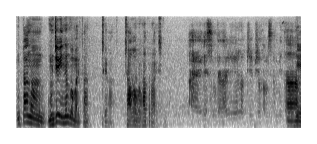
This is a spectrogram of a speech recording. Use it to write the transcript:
일단은 문제 있는 것만 일단 제가 작업을 하도록 하겠습니다. 알겠습니다. 나중에 연락 주십시오. 감사합니다. 예.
